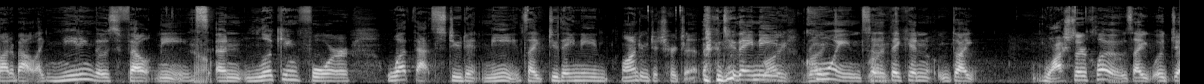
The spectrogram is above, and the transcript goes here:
lot about like meeting those felt needs Yeah. and looking for what that student needs. Like, do they need laundry detergent? do they need Right, right, coins so that they can like wash their clothes? Like, do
